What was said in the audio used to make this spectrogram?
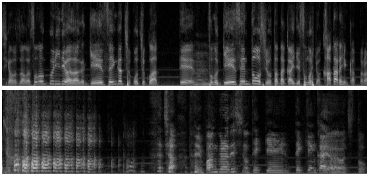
しかもなんかその国ではなんかゲーセンがちょこちょこあって、うん。そのゲーセン同士の戦いでその人は勝たれへんかったらしい。じゃあ何？バングラデシュの鉄拳鉄拳界隈はちょっと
